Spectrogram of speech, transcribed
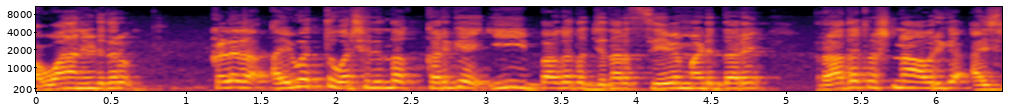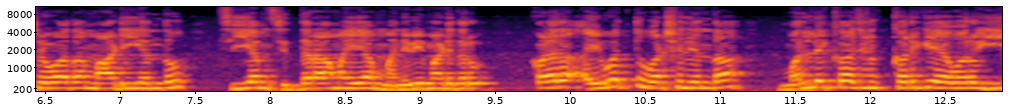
ಆಹ್ವಾನ ನೀಡಿದರು. ಕಳೆದ ಐವತ್ತು ವರ್ಷದಿಂದ ಖರ್ಗೆ ಈ ಭಾಗದ ಜನರ ಸೇವೆ ಮಾಡಿದ್ದಾರೆ. ರಾಧಾಕೃಷ್ಣ ಅವರಿಗೆ ಆಶೀರ್ವಾದ ಮಾಡಿ ಎಂದು ಸಿ ಎಂ ಸಿದ್ದರಾಮಯ್ಯ ಮನವಿ ಮಾಡಿದರು. ಕಳೆದ ಐವತ್ತು ವರ್ಷದಿಂದ ಮಲ್ಲಿಕಾರ್ಜುನ್ ಖರ್ಗೆ ಅವರು ಈ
